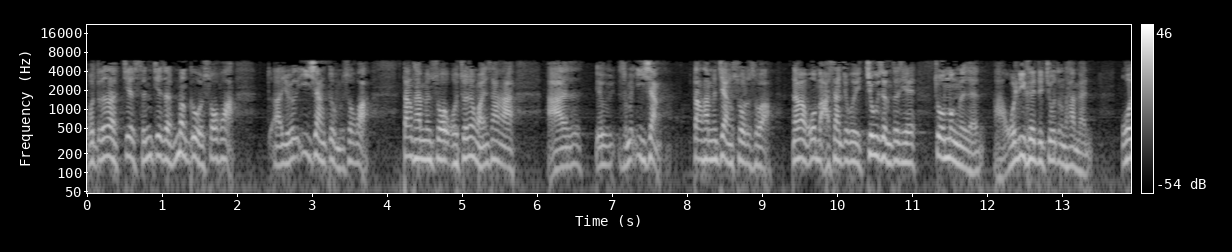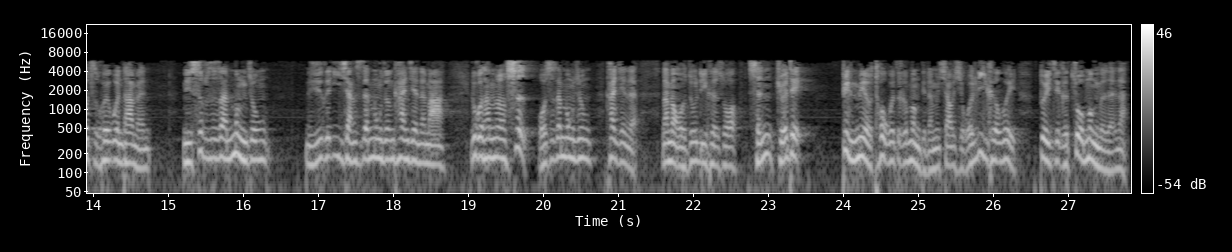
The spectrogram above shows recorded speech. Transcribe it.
我得了借神借着梦跟我说话啊，有一个意象对我们说话。当他们说我昨天晚上啊啊有什么意象，当他们这样说的时候啊，那么我马上就会纠正这些做梦的人啊，我立刻就纠正他们。我只会问他们，你是不是在梦中？你这个意象是在梦中看见的吗？如果他们说是，我是在梦中看见的，那么我就立刻说，神绝对。并没有透过这个梦给他们消息，我立刻会对这个做梦的人啊，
